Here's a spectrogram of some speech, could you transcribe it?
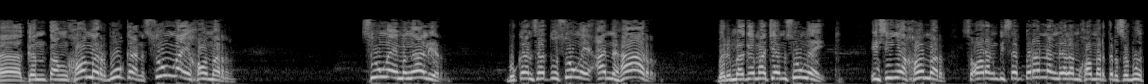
Uh, gentong khamr, bukan, sungai khamr. Sungai mengalir. Bukan satu sungai, anhar. Berbagai macam sungai. Isinya khamar. Seorang bisa berenang dalam khamar tersebut.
